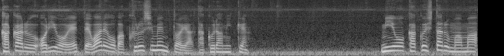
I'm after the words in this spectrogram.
かかる折を得て我をば苦しめんとや企みけん。身を隠したるまま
